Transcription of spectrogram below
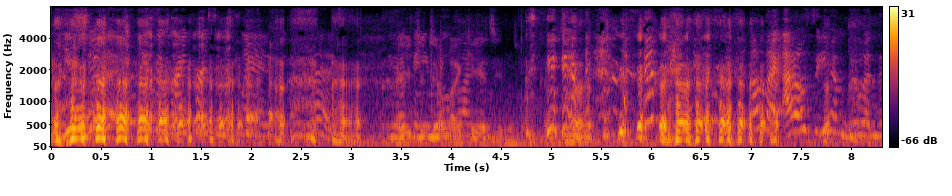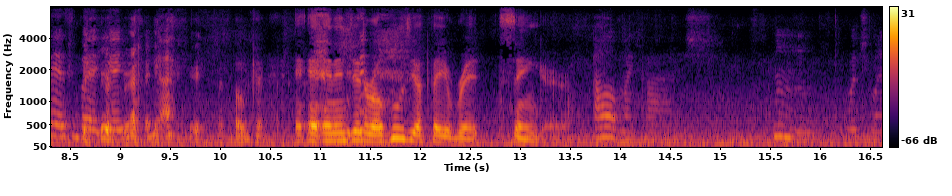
You should. He's a great person to play. Yes. You know, I used to tell my like kids him? he was my cousin. I'm like, I don't see him doing this, but yeah, you- Right. yeah. Okay. And, and in general, who's your favorite singer? Oh my gosh. Hmm. Which one?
